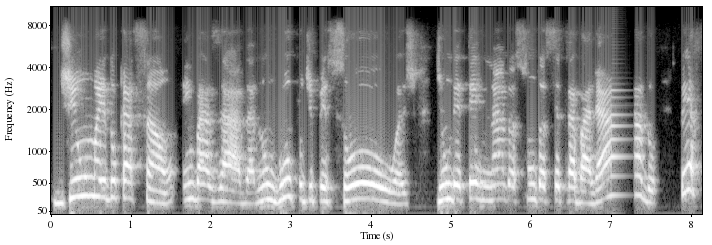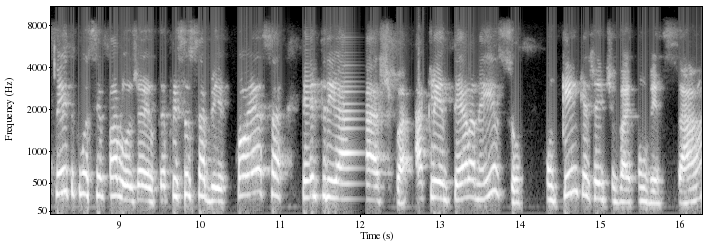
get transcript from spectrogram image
de uma educação embasada num grupo de pessoas, de um determinado assunto a ser trabalhado, perfeito que você falou, Jair. É preciso saber qual é essa, entre aspas, a clientela, não é isso? Com quem que a gente vai conversar,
